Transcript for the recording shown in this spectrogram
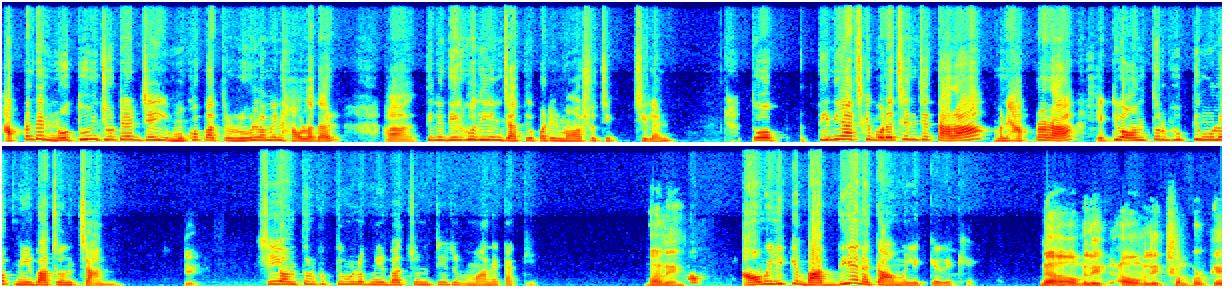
আপনাদের নতুন জোটের যেই মুখপাত্র রুহুল আমিন হাওলাদার আহ, তিনি দীর্ঘদিন জাতীয় পার্টির মহাসচিব ছিলেন। তো তিনি আজকে বলেছেন যে তারা মানে আপনারা একটি অন্তর্ভুক্তিমূলক নির্বাচন চান। সেই অন্তর্ভুক্তিমূলক নির্বাচনটির মানেটা কি? মানে? আওয়ামী লীগকে বাদ দিয়ে নাকি আওয়ামী লীগকে রেখে? না আওয়ামী লীগ আওয়ামী লীগ সম্পর্কে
